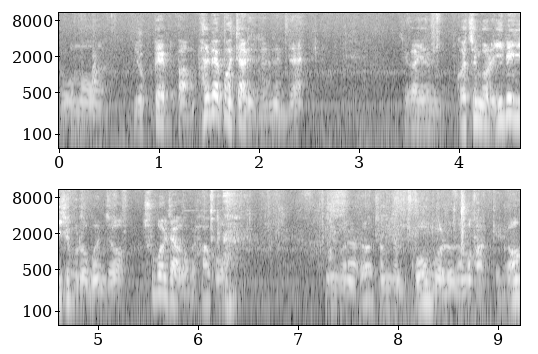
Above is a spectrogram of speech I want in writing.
요거 뭐 600방, 800방짜리도 있는데 제가 이런 거친 걸로 220으로 먼저 추벌 작업을 하고 그리고 나서 점점 고운 걸로 넘어갈게요.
